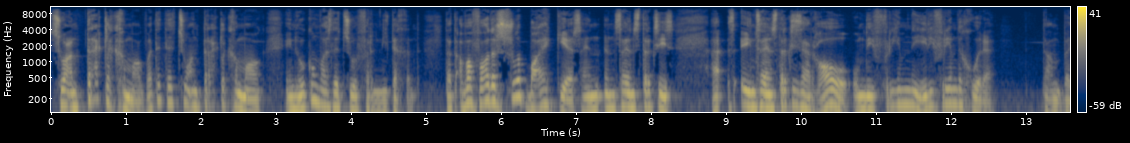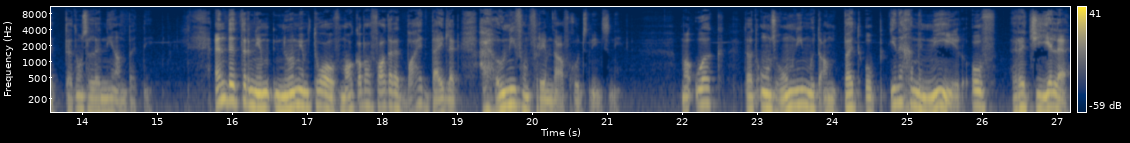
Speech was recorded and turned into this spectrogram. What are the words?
So aantreklik gemaak. Wat het dit so aantreklik gemaak en hoekom was dit so vernietigend? Dat Abba Vader so baie keer sy in sy instruksies uh, en sy instruksies herhaal om die vreemde hierdie vreemde gode te aanbid, dat ons hulle nie aanbid nie. In Deuteronomium 12 maak Abba Vader dit baie duidelik, hy hou nie van vreemde afgodsdiens nie maar ook dat ons hom nie moet aanbid op enige manier of rituele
